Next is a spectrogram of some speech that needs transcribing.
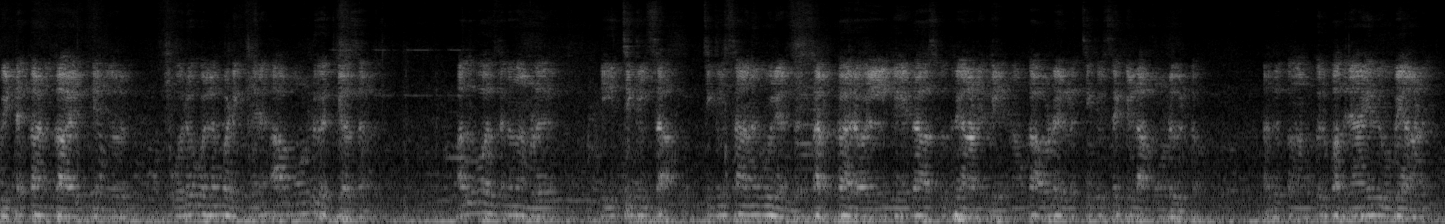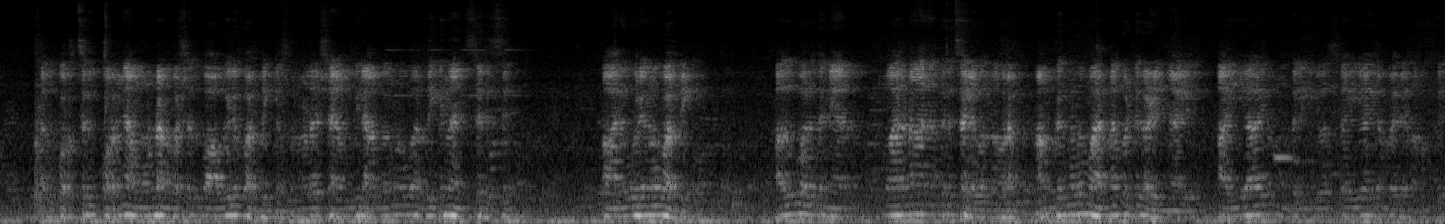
ബിടെക് ആണ് ആയിരത്തി അഞ്ഞൂറ്. ഓരോ കൊല്ലം പഠിക്കുന്നതിന് ആ അമൗണ്ട് വ്യത്യാസമാണ്. അതുപോലെ തന്നെ നമ്മൾ ഈ ചികിത്സ ചികിത്സാനുകൂല്യമുണ്ട്. സർക്കാരോ അല്ലെങ്കിൽ ഏത് ആശുപത്രി ആണെങ്കിൽ നമുക്ക് അവിടെയുള്ള ചികിത്സയ്ക്കുള്ള അമൗണ്ട് കിട്ടും. അതിപ്പോ നമുക്കൊരു പതിനായിരം രൂപയാണ്. അത് കുറച്ച് കുറഞ്ഞ ആണ്. പക്ഷെ അത് ഭാവിയിൽ വർദ്ധിക്കും. നമ്മുടെ ക്ഷേമത്തിൽ അംഗങ്ങൾ വർദ്ധിക്കുന്ന അനുസരിച്ച് ആനുകൂല്യങ്ങൾ വർദ്ധിക്കും. അതുപോലെ തന്നെയാണ് മരണാനന്തര ചെലവ് എന്ന് പറയുന്നത് അംഗങ്ങൾ മരണപ്പെട്ട് കഴിഞ്ഞാൽ അയ്യായിരം മുതൽ ഇരുപത്തി അയ്യായിരം വരെ നമുക്ക്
